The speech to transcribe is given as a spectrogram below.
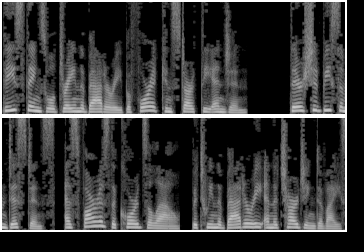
These things will drain the battery before it can start the engine. There should be some distance, as far as the cords allow, between the battery and the charging device.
